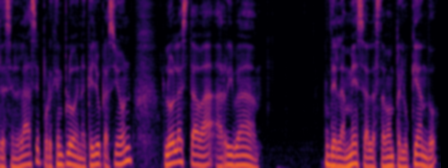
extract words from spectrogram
desenlace. Por ejemplo, en aquella ocasión, Lola estaba arriba de la mesa, la estaban peluqueando,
